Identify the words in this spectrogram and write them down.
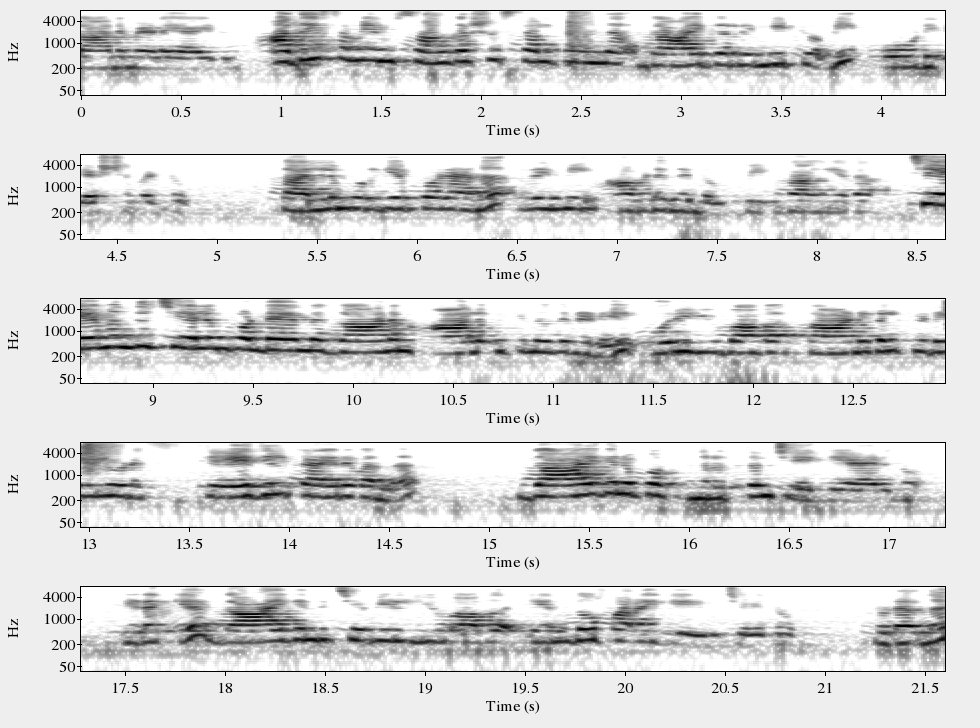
ഗാനമേളയായിരുന്നു. അതേസമയം സംഘർഷ സ്ഥലത്ത് നിന്ന് ഗായിക റിമി ടോമി ഓടി രക്ഷപ്പെട്ടു. തല്ല് മുറുകിയപ്പോഴാണ് റിമി അവിടെ നിന്നും പിൻവാങ്ങിയത്. ചേമന്ത് ചേലും കൊണ്ട് എന്ന ഗാനം ആലപിക്കുന്നതിനിടയിൽ ഒരു യുവാവ് കാണികൾക്കിടയിലൂടെ സ്റ്റേജിൽ കയറി വന്ന് ഗായകനൊപ്പം നൃത്തം ചെയ്യുകയായിരുന്നു. ഇടയ്ക്ക് ഗായകന്റെ ചെവിയിൽ യുവാവ് എന്തോ പറയുകയും ചെയ്തു. തുടർന്ന്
